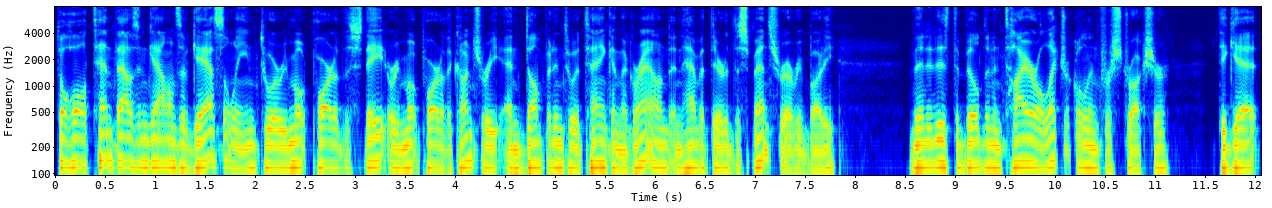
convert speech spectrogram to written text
to haul 10,000 gallons of gasoline to a remote part of the state or remote part of the country and dump it into a tank in the ground and have it there to dispense for everybody than it is to build an entire electrical infrastructure to get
